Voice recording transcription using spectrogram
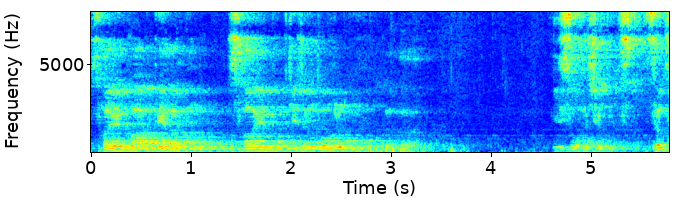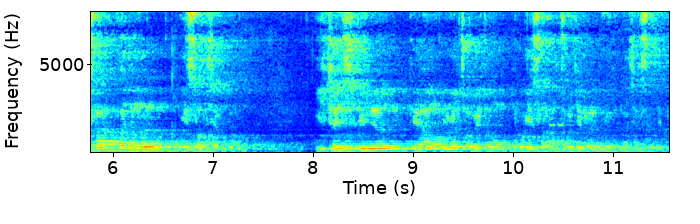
사회과학대학원 사회복지전공을 그, 이수하셨고 석사 과정을 이수하셨고 2012년 대한불교조계종 보기사 조직을 이루하셨습니다.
